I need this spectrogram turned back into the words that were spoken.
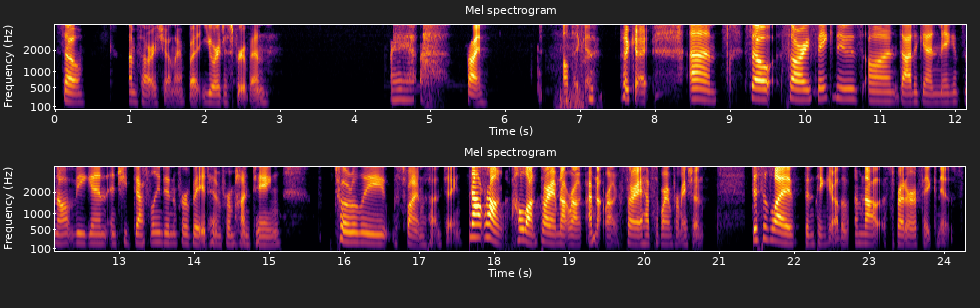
So, I'm sorry, Chandler, but you are disproven. I, fine. I'll take it. Okay. Um, so sorry, fake news on that again. Meghan's not vegan and she definitely didn't forbid him from hunting. Totally was fine with hunting. not wrong. Hold on. Sorry, I'm not wrong. I'm not wrong. Sorry, I have some more information. This is why I've been thinking about this. I'm not a spreader of fake news.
